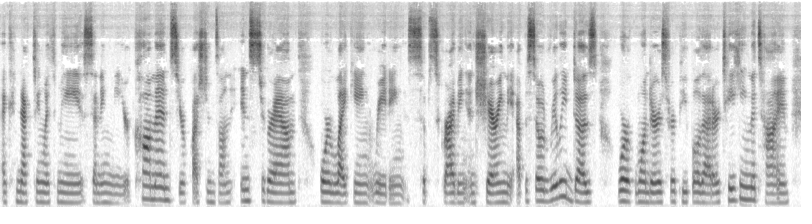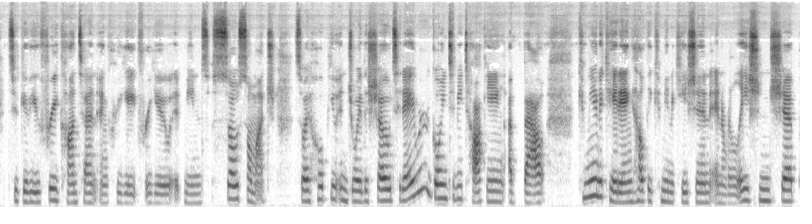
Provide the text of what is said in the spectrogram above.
and connecting with me, sending me your comments, your questions on Instagram, or liking, rating, subscribing, and sharing the episode really does work wonders for people that are taking the time to give you free content and create for you. It means so, so much. So I hope you enjoy the show. Today, we're going to be talking about communicating, healthy communication in a relationship,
